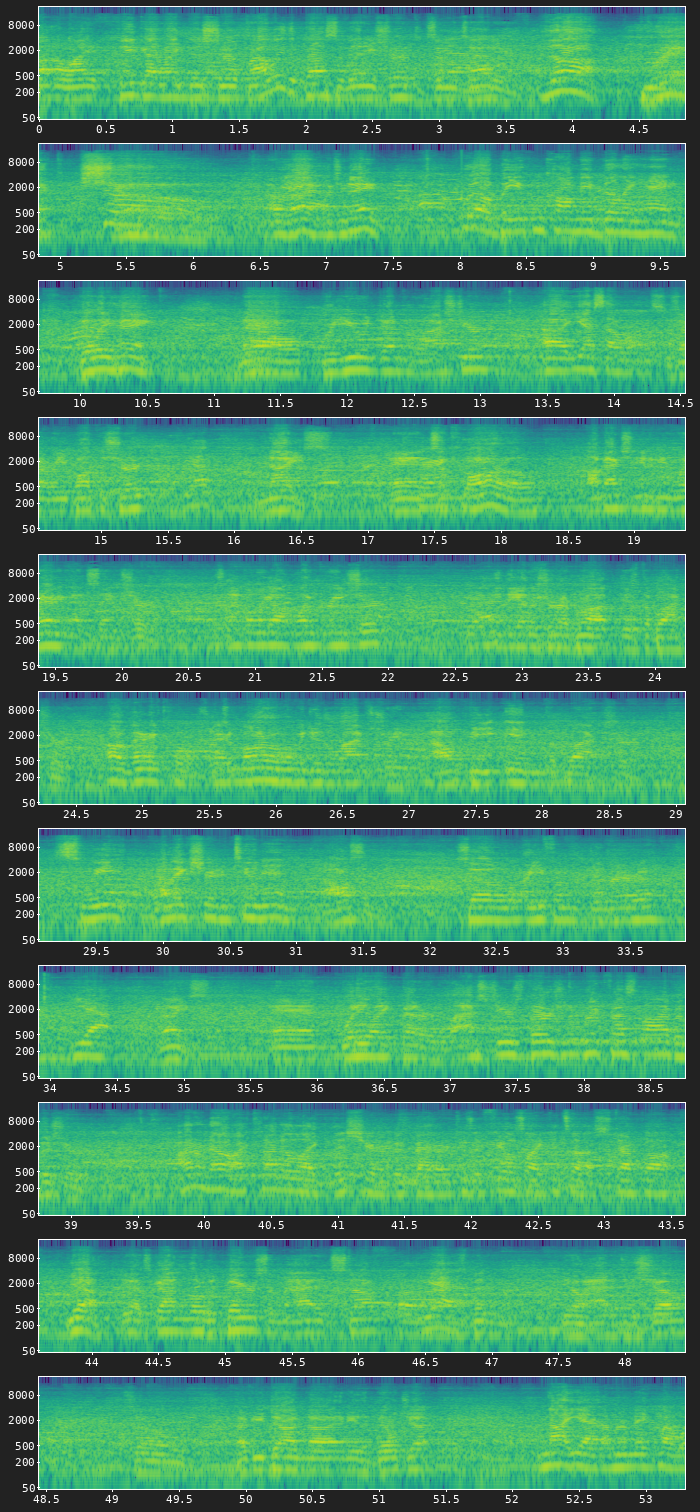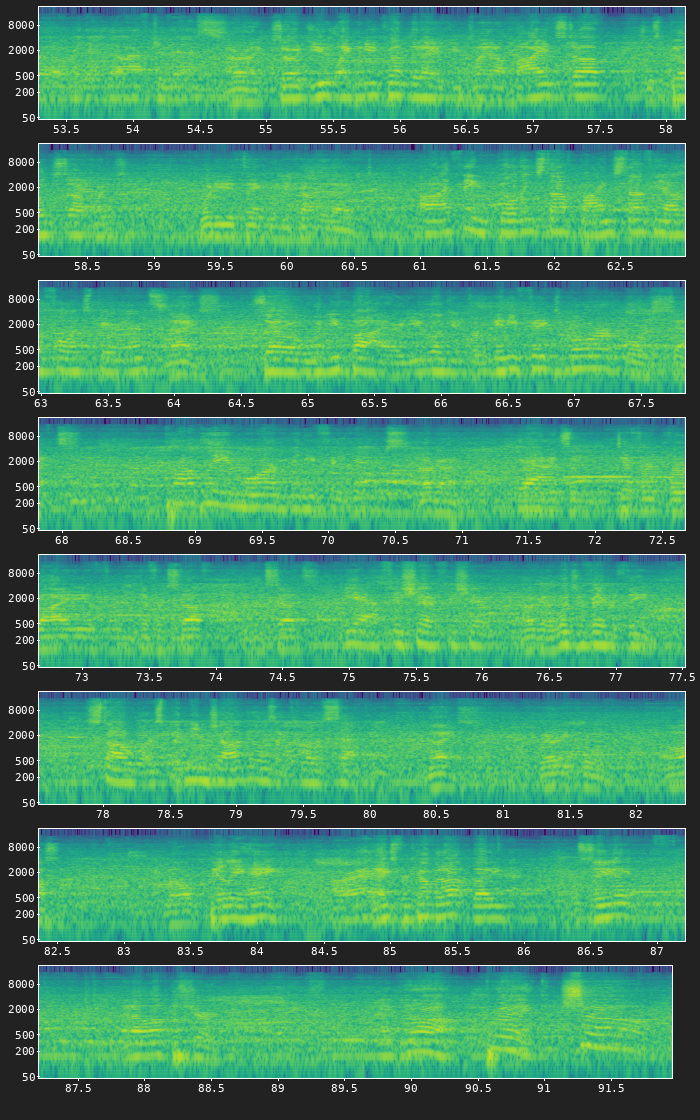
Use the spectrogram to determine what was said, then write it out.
Uh-oh, I think I like this shirt. Probably the best of any shirt that someone's had here. The Brick Show. All right, what's your name? Uh, Will, but you can call me Billyhank. Billy Hank. Now, were you in Denver last year? Uh, yes, I was. Is that where you bought the shirt? Yep. Nice. And Very cool. tomorrow, I'm actually going to be wearing that same shirt. Because I've only got one green shirt, and the other shirt I brought is the black shirt. Oh, very cool. So Very tomorrow when we do the live stream, I'll be in the black shirt. Sweet. I'll make sure to tune in. Awesome. So, are you from the Denver area? Yeah. Nice. And what do you like better, last year's version of Brickfest Live or this year? I don't know. I kind of like this year a bit better because it feels like it's a step up. Yeah, yeah, it's gotten a little bit bigger, some added stuff. Uh, Yeah. It's been, you know, added to the show. So, have you done uh, any of the builds yet? Not yet. I'm gonna make my way over there though after this. All right. So, do you like when you come today? Do you plan on buying stuff, just building stuff? What, what do you think when you come today? Uh, I think building stuff, buying stuff, you know, the full experience. Nice. So, when you buy, are you looking for minifigs more or sets? Probably more minifigures. Okay. Trying Yeah. to get some different variety of different stuff, different sets. Yeah, for sure, for sure. Okay. What's your favorite theme? Star Wars, but Ninjago is a close second. Nice. Very cool. Awesome. Well, Billyhank, All right. thanks for coming up, buddy. We'll see you. And I love the shirt. The Brick Show.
